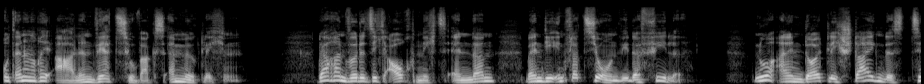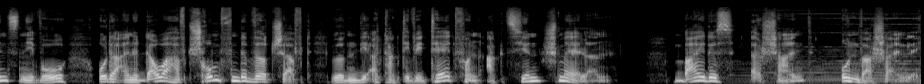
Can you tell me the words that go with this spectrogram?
und einen realen Wertzuwachs ermöglichen. Daran würde sich auch nichts ändern, wenn die Inflation wieder fiele. Nur ein deutlich steigendes Zinsniveau oder eine dauerhaft schrumpfende Wirtschaft würden die Attraktivität von Aktien schmälern. Beides erscheint unwahrscheinlich.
